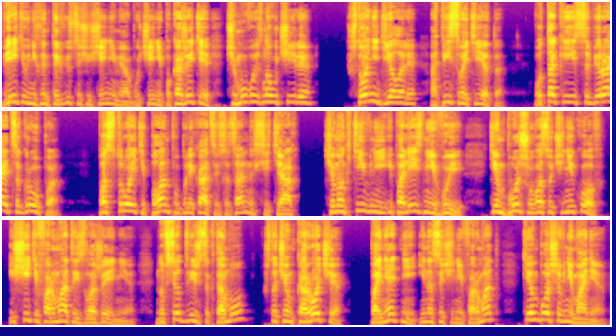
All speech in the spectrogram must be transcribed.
берите у них интервью с ощущениями обучения, покажите, чему вы их научили, что они делали, описывайте это. Вот так и собирается группа. Постройте план публикаций в социальных сетях. Чем активнее и полезнее вы, тем больше у вас учеников. Ищите форматы изложения. Но все движется к тому, что чем короче, понятнее и насыщеннее формат, тем больше внимания.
